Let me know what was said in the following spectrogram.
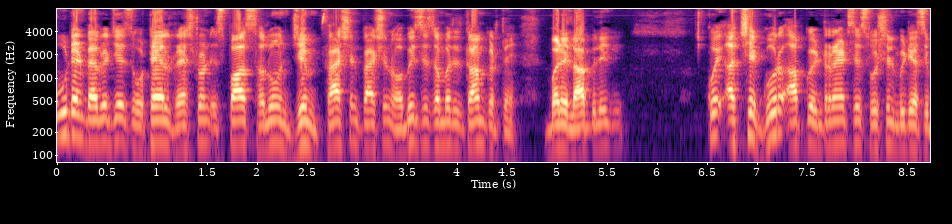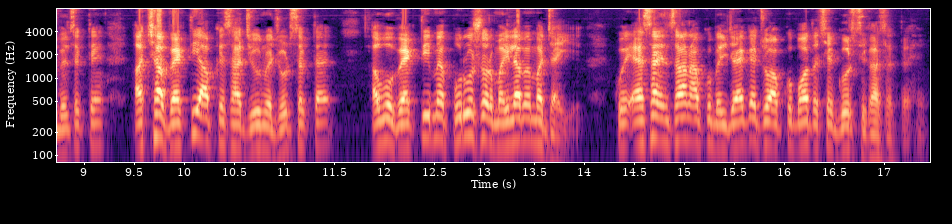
food and beverages hotel restaurant spa salon gym fashion fashion hobby से संबंधित काम करते हैं, बड़े लाभ मिलेगी। कोई अच्छे गुर आपको इंटरनेट से, सोशल मीडिया से मिल सकते हैं। अच्छा व्यक्ति आपके साथ जीवन में जुड़ सकता है। अब वो व्यक्ति में, पुरुष और महिला में मत जाइए। कोई ऐसा इंसान आपको मिल जाएगा जो आपको बहुत अच्छे गुर सिखा सकते हैं।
